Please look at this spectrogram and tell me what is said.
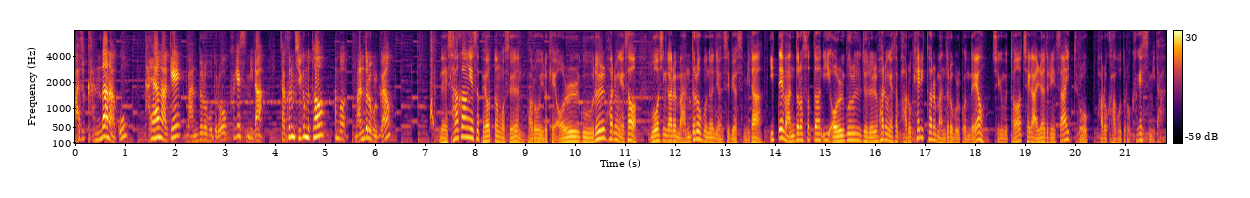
아주 간단하고 다양하게 만들어 보도록 하겠습니다 자 그럼 지금부터 한번 만들어 볼까요? 네, 4강에서 배웠던 것은 바로 이렇게 얼굴을 활용해서 무엇인가를 만들어보는 연습이었습니다. 이때 만들었었던 이 얼굴들을 활용해서 바로 캐릭터를 만들어 볼 건데요. 지금부터 제가 알려드린 사이트로 바로 가보도록 하겠습니다.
